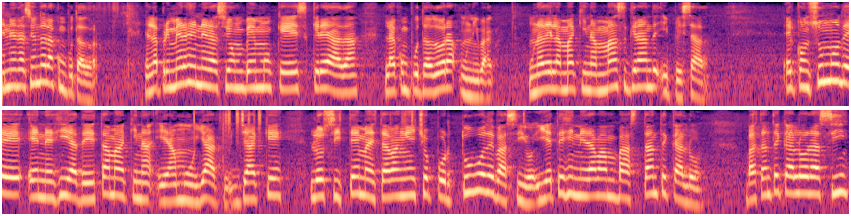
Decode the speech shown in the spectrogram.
Generación de la computadora. En la primera generación vemos que es creada la computadora Univac, una de las máquinas más grandes y pesadas. El consumo de energía de esta máquina era muy alto, ya que los sistemas estaban hechos por tubo de vacío y este generaban bastante calor. Bastante calor así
